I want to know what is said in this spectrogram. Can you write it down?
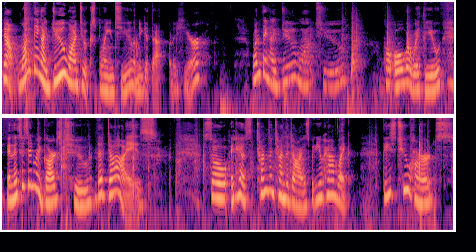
Now, one thing I do want to explain to you, let me get that out of here. One thing I do want to go over with you, and this is in regards to the dies. So it has tons and tons of dies, but you have like these two hearts,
